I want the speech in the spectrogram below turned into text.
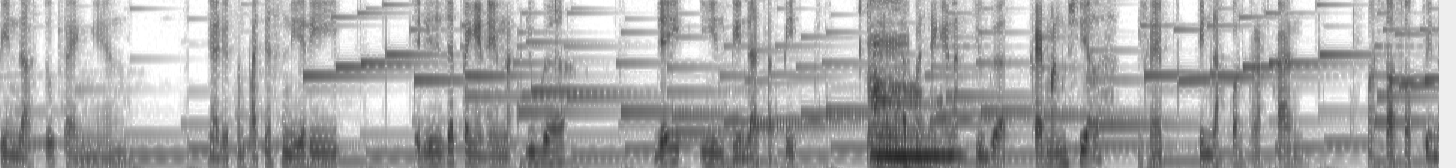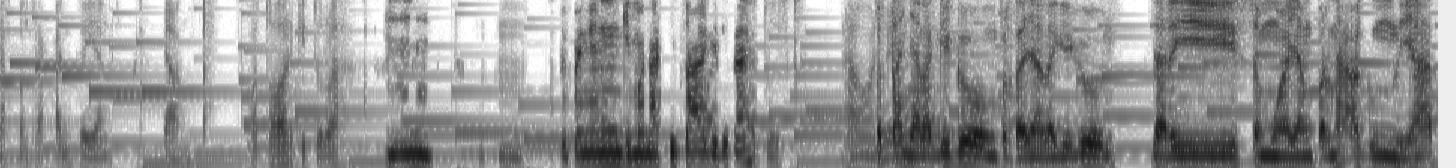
pindah tuh pengen nyari tempatnya sendiri. Jadi dia pengen enak juga. Dia ingin pindah tapi Hmm. tempat yang enak juga. Kayak manusia lah. Misalnya pindah kontrakan. Masa sok pindah kontrakan ke yang yang kotor gitulah. Hmm, Mm-mm. tapi pengen gimana kita gitu kan? Terus naon Pertanyaan lagi Gung, pertanyaan lagi Gung. Dari semua yang pernah Agung lihat,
